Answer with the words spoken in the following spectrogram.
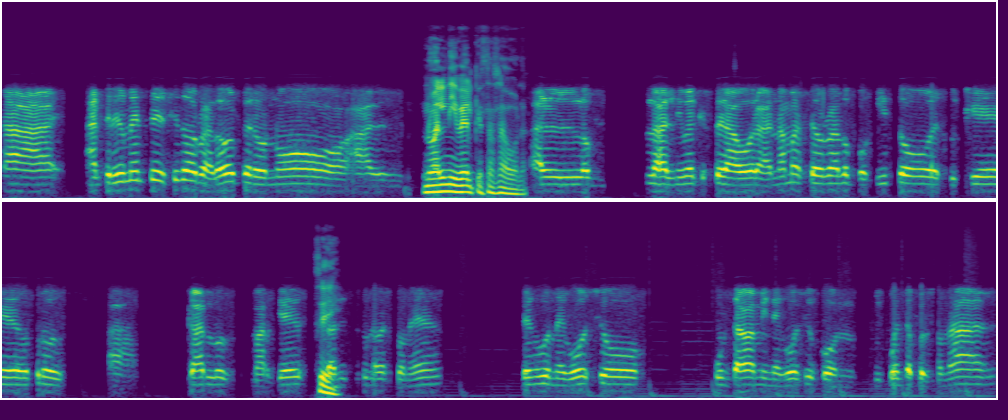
ah, anteriormente he sido ahorrador, pero no al, No al nivel que estás ahora. al, al nivel que estoy ahora. Nada más he ahorrado poquito, escuché otros, a Carlos Márquez, Sí. una vez con él. Tengo un negocio, juntaba mi negocio con mi cuenta personal.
